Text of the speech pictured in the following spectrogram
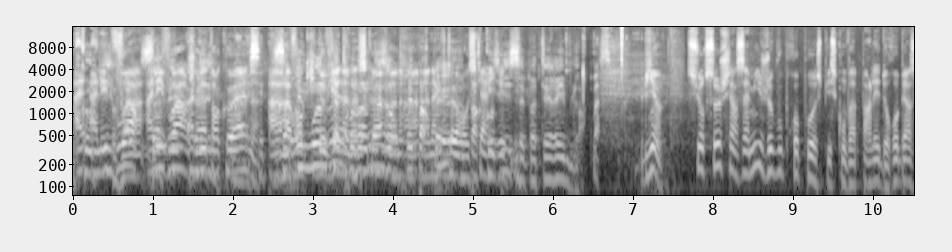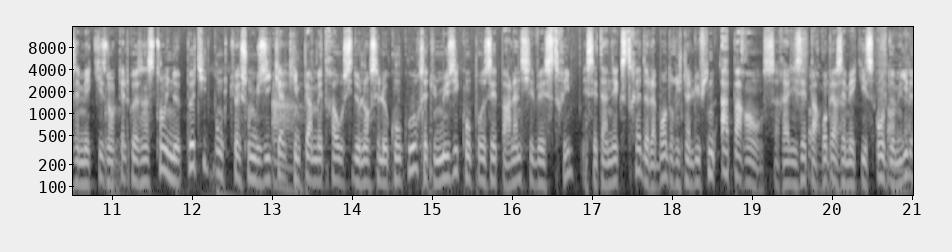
allez- copies. allez le Voilà, Ça allez fait- voir allez- Jonathan Cohen c'est pas- ah, Ça avant qu'il moins de devienne un, 90 Oscar, un- entrées un- par, un par- acteur par oscarisé. c'est pas terrible. Bien. Sur ce, chers amis, je vous propose, puisqu'on va parler de Robert Zemeckis dans quelques instants, une petite ponctuation musicale Ah. qui me permettra aussi de lancer le concours. C'est une musique composée par Lan Silvestri et c'est un extrait de la bande originale du film Apparence, réalisé par Robert Zemeckis en 2000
